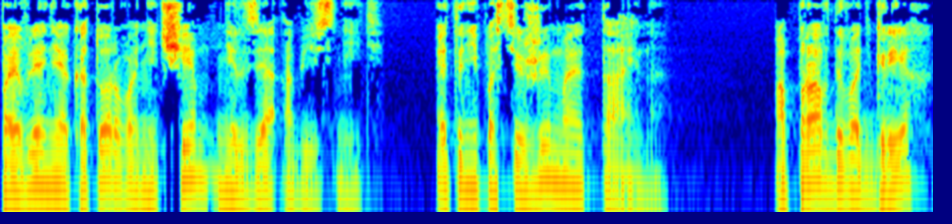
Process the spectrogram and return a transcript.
появление которого ничем нельзя объяснить. Это непостижимая тайна. Оправдывать грех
